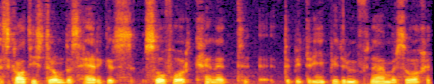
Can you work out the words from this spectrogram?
Es geht uns darum, dass Hergers sofort den Betrieb wieder aufnehmen Wir suchen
